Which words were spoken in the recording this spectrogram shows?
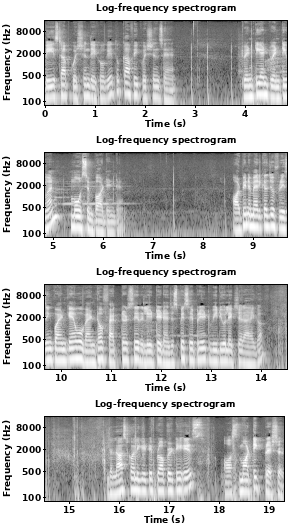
बेस्ड आप क्वेश्चन देखोगे तो काफ़ी क्वेश्चन हैं। Twenty and twenty one most important है। और भी न्यूमेरिकल जो फ्रीजिंग पॉइंट के हैं, वो वेंट ऑफ़ फैक्टर से रिलेटेड हैं जिसपे सेपरेट वीडियो लेक्चर आएगा। The last colligative property is osmotic pressure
